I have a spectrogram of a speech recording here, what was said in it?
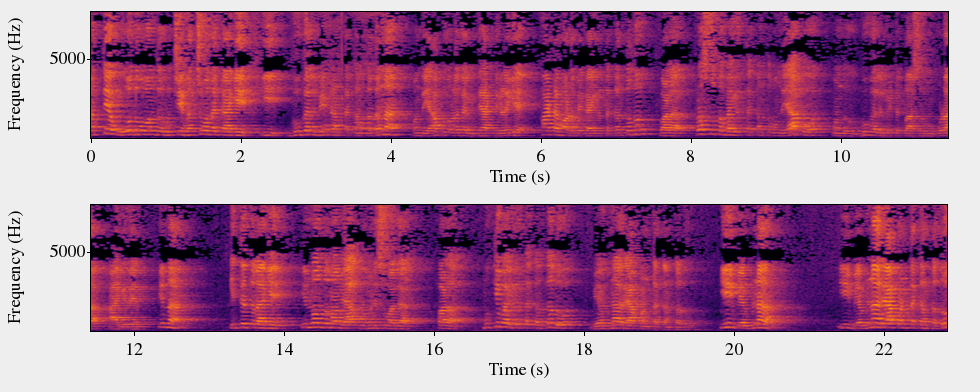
ಮತ್ತೆ ಓದುವ ಒಂದು ರುಚಿ ಹಚ್ಚುವುದಕ್ಕಾಗಿ ಈ ಗೂಗಲ್ ಮೀಟ್ ಅಂತಕ್ಕಂಥದನ್ನ ಒಂದು ಆ್ಯಪ್ದೊಳಗ ವಿದ್ಯಾರ್ಥಿಗಳಿಗೆ ಪಾಠ ಮಾಡಬೇಕಾಗಿರ್ತಕ್ಕಂಥದ್ದು, ಬಹಳ ಪ್ರಸ್ತುತವಾಗಿರ್ತಕ್ಕಂಥ ಒಂದು ಆ್ಯಪ್, ಒಂದು ಗೂಗಲ್ ಮೀಟ್ ಕ್ಲಾಸ್ ರೂಮ್ ಕೂಡ ಆಗಿದೆ. ಇನ್ನ ಇತ್ತೀಚಲಾಗಿ ಇನ್ನೊಂದು ನಾವು ಆ್ಯಪ್ ಗಮನಿಸುವಾಗ ಬಹಳ ಮುಖ್ಯವಾಗಿರ್ತಕ್ಕಂಥದ್ದು ವೆಬ್ನಾರ್ ಆ್ಯಪ್ ಅಂತಕ್ಕಂಥದ್ದು. ಈ ವೆಬ್ನಾರ್ ಈ ವೆಬ್ನಾರ್ ಆ್ಯಪ್ ಅಂತಕ್ಕಂಥದ್ದು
